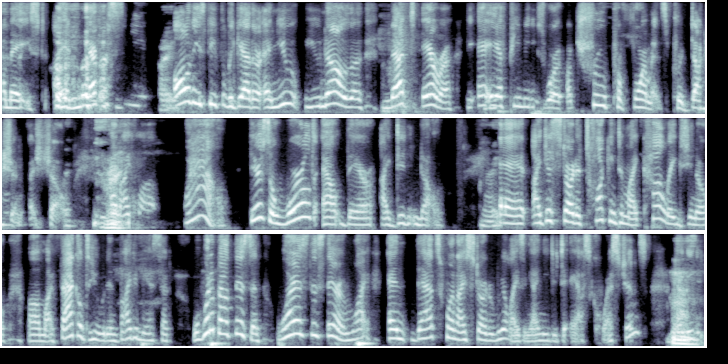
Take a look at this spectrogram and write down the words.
amazed. I had never seen right. all these people together. And you you know the that era, the AAFP meetings were a true performance production, a show. Right. And I thought, wow, there's a world out there I didn't know. Right. And I just started talking to my colleagues, you know, uh, my faculty who would invited me. I said, well, what about this? And why is this there? And why? And that's when I started realizing I needed to ask questions. Mm. I needed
